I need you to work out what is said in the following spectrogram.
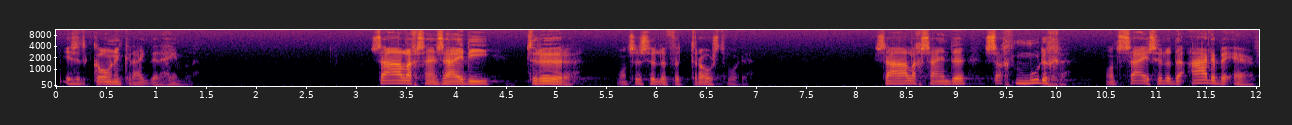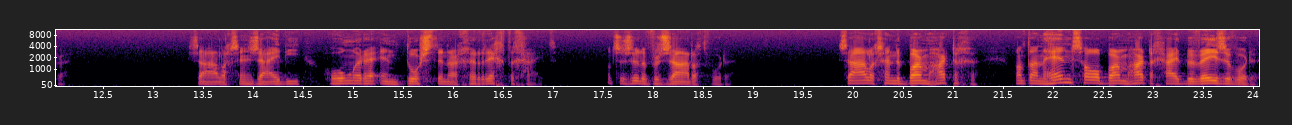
is het koninkrijk der hemelen. Zalig zijn zij die treuren, want ze zullen vertroost worden. Zalig zijn de zachtmoedigen, want zij zullen de aarde beërven. Zalig zijn zij die hongeren en dorsten naar gerechtigheid, want ze zullen verzadigd worden. Zalig zijn de barmhartigen, want aan hen zal barmhartigheid bewezen worden.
